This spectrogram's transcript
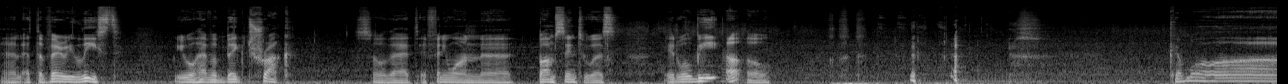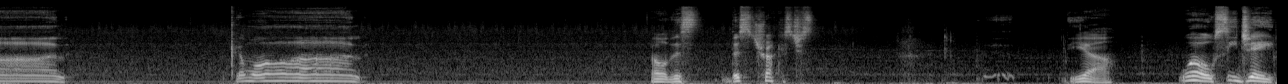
And at the very least, we will have a big truck so that if anyone uh, bumps into us, it will be uh-oh. Come on. Come on. Oh, this this truck is just Yeah. Whoa, CJ,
